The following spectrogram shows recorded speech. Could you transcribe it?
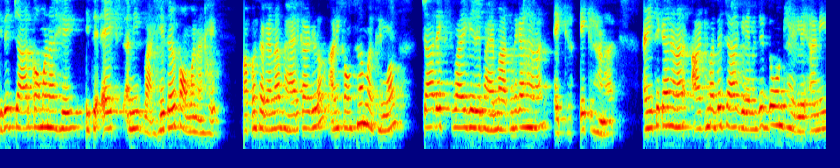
इथे चार कॉमन आहे इथे एक्स आणि वाय हे सगळं कॉमन आहे. आपण सगळ्यांना बाहेर काढलं आणि कंसामध्ये मग चार एक्स वाय गेले बाहेर. मग आतमध्ये काय राहणार? एक एक राहणार. आणि इथे काय राहणार? आठमध्ये चार गेले म्हणजे दोन राहिले आणि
